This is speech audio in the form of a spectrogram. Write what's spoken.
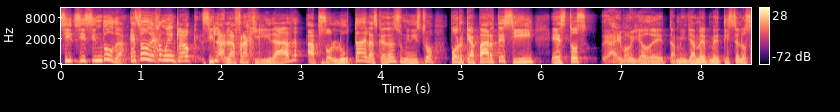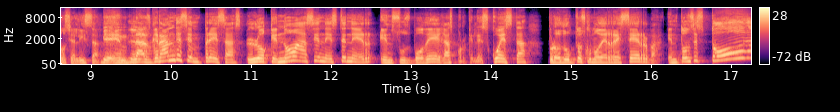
sí, sí, sin duda. Eso deja muy en claro que sí, la, la fragilidad absoluta de las cadenas de suministro, porque aparte, sí, estos, ahí voy yo de también ya me metiste lo socialista. Bien. Las grandes empresas lo que no hacen es tener en sus bodegas, porque les cuesta, productos como de reserva. Entonces, toda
